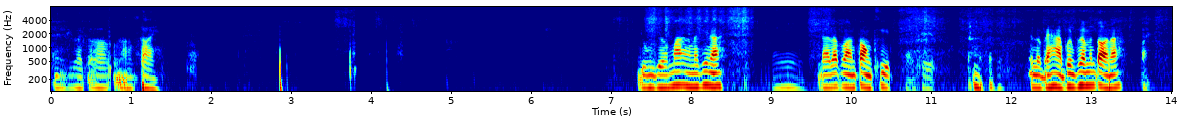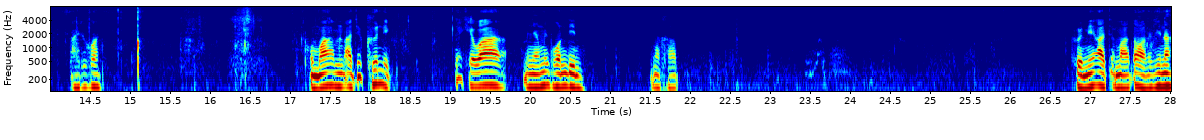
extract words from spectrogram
นี่พี่วัดก็กำลังใส่ ยุงเยอะมากนะพี่นะนี่ได้แล้วประมาณสองขีดสองขีดเดี๋ยวเราไปหาเพื่อนๆมันต่อนะ ไป ไปทุกคน ผมว่ามันอาจจะขึ้นอีก แต่แค่ว่ามันยังไม่พ้นดินนะครับคืนนี้อาจจะมาต่อนะพี่นะ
